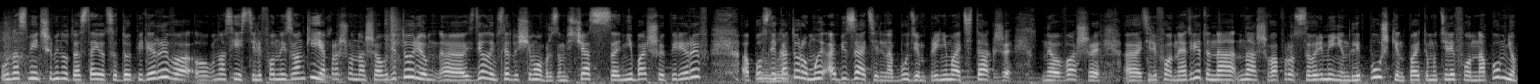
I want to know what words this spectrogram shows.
У нас меньше минуты остается до перерыва. У нас есть телефонные звонки. Я прошу нашу аудиторию. Э, сделаем следующим образом. Сейчас небольшой перерыв, э, после угу. которого мы обязательно будем принимать также э, ваши телефонные ответы на наш вопрос «Современен ли Пушкин?». Поэтому телефон, напомню,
